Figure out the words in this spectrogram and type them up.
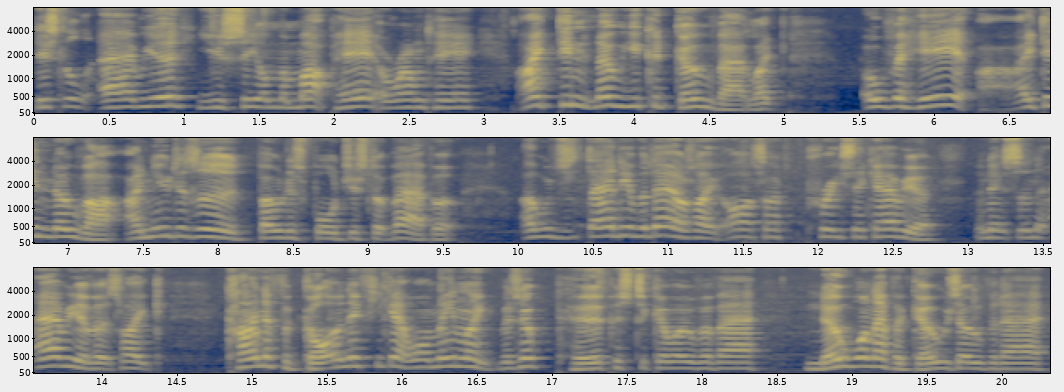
this little area you see on the map here, around here, I didn't know you could go there. Like, over here, I didn't know that. I knew there's a bonus board just up there, but I was there the other day, I was like, oh, it's a pretty sick area. And it's an area that's, like, kind of forgotten, if you get what I mean. Like, there's no purpose to go over there. No one ever goes over there.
